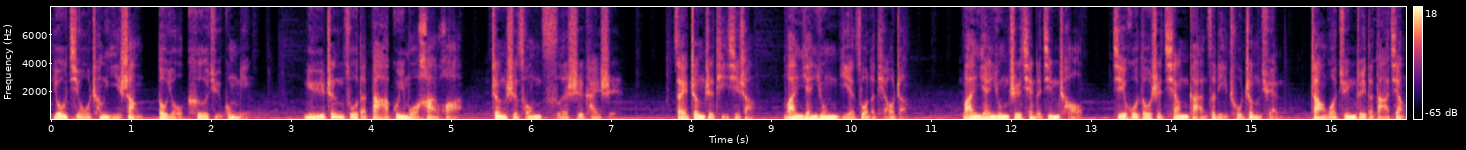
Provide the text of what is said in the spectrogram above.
有九成以上都有科举功名。女真族的大规模汉化正是从此时开始。在政治体系上，完颜雍也做了调整。完颜雍之前的金朝几乎都是枪杆子里出政权，掌握军队的大将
